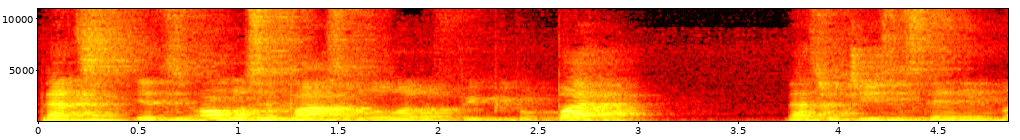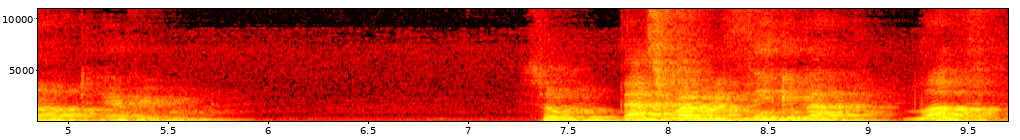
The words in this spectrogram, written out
That's it's almost impossible to love a few people, but that's what Jesus did. He loved everyone. So that's why we think about love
